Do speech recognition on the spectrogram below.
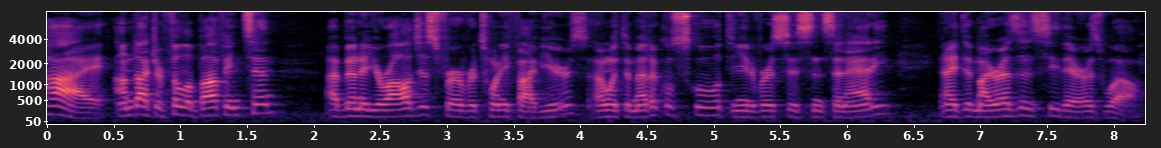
Hi, I'm Dr. Philip Buffington. I've been a urologist for over 25 years. I went to medical school at the University of Cincinnati, and I did my residency there as well.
